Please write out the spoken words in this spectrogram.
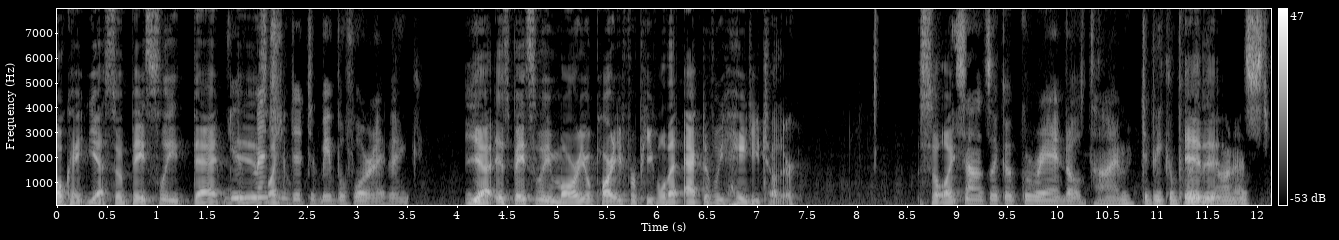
Okay, yeah. So basically, that You is like mentioned it to me before, I think. yeah, it's basically Mario Party for people that actively hate each other. So like Sounds like a grand old time, to be completely It- honest.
